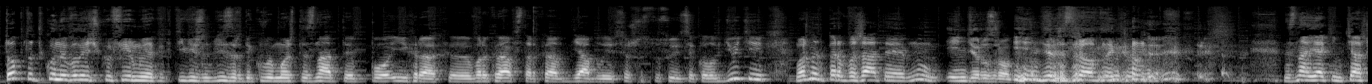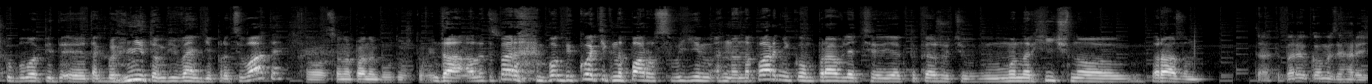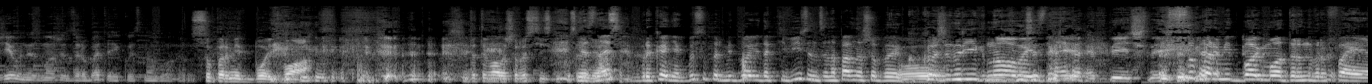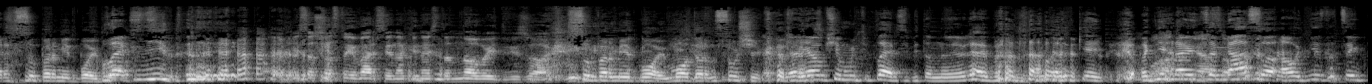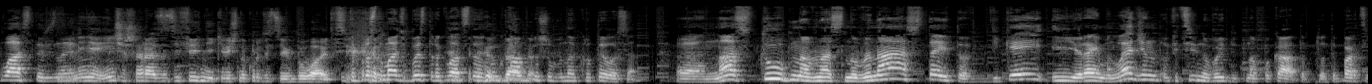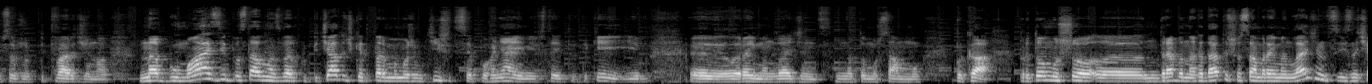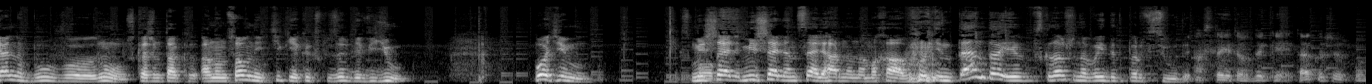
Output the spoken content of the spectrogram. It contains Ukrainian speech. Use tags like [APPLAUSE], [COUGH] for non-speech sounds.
Тобто таку невеличку фірму, як Activision Blizzard, яку ви можете знати по іграх е, Warcraft, StarCraft, Diablo і все, що стосується Call of Duty, можна тепер вважати ну, Інді розробник. [LAUGHS] Не знаю, як їм тяжко було під е, так би гнітом Вівенді працювати. О, це напевно був дуже тугий. Да, але тепер Бобі Котік на пару своїм на- напарником правлять, е, як то кажуть, монархічно разом. Так, тепер у якомусь гаражі вони зможуть зробити якусь нову гру. Супер Мідбой 2. Де ти валиш російський Я куски знаєш, м'яса. прикинь, якби Super Meat Boy від Activision, це напевно, щоб О. кожен рік новий, знаєш. Епічний. Super Meat Boy Modern Warfare. Супер Мідбой Black Meat. Після шостої версії на кінець новий двіжок. Super Meat Boy, Modern Sushi. Я, я взагалі мультиплеєр собі там не уявляю, правда, але окей. Одні Багато грають за м'яса. м'ясо, а одні за цей пластир, знаєш. Ні, ні, інші ще грають за ці фігні, які вічно крутяться і вбивають всіх. Ти просто маєш швидко класти одну [LAUGHS] кнопку, щоб вона крутилася. Е, наступна в нас новина State of Decay і Rayman Legend офіційно вийдуть на ПК. Тобто тепер це все вже підтверджено на бумазі, поставлена зверху печаточка. Тепер ми можемо тішитися, поганяємо і в State of Decay, і в е, Rayman Legends на тому ж самому ПК. При тому, що е, треба нагадати, що сам Rayman Legends ізначально був, е, ну, скажімо так, анонсований тільки як ексклюзив для Wii U. Потім Мішель, Мішель Анцель гарно намахав [LAUGHS] Nintendo і сказав, що вона вийде тепер всюди. А State of Decay також ж був?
